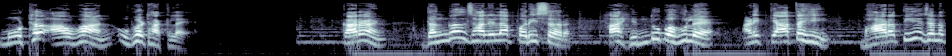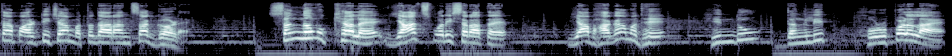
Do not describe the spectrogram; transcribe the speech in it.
मोठं आव्हान उभं ठाकलंय. कारण दंगल झालेला परिसर हा हिंदू बहुल आहे आणि त्यातही भारतीय जनता पार्टीच्या मतदारांचा गड आहे. संघ मुख्यालय याच परिसरात आहे. या भागामध्ये हिंदू दंगलीत होरपळलाय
